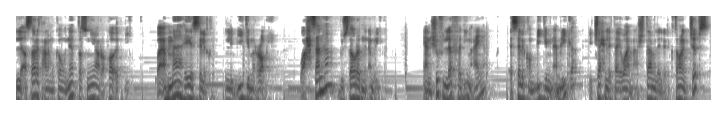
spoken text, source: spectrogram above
اللي أثرت على مكونات تصنيع الرقائق دي. وأهمها هي السيليكون اللي بيجي من الرمل وأحسنها بيستورد من أمريكا. يعني شوف اللفة دي معايا. السيليكون بيجي من أمريكا يتشحن لتايوان عشان تعمل ال electronic chips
